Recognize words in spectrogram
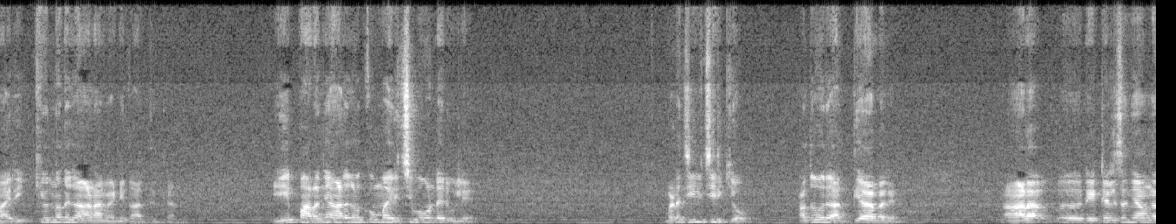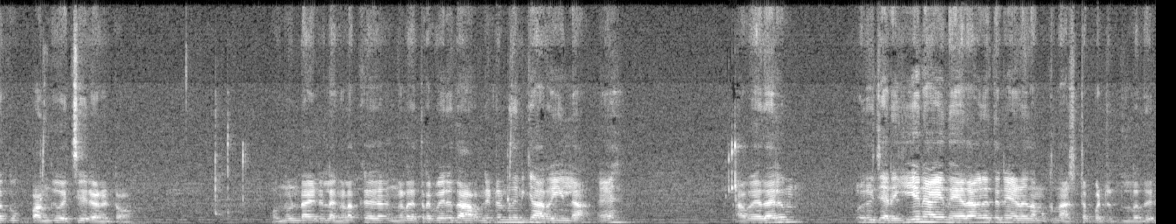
മരിക്കുന്നത് കാണാൻ വേണ്ടി കാത്തിരിക്കുകയാണ്. ഈ പറഞ്ഞ ആളുകൾക്കും മരിച്ചു പോകേണ്ടി വരില്ലേ ഇവിടെ ജീവിച്ചിരിക്കുമോ അതും ഒരു അധ്യാപകൻ. ആളെ ഡീറ്റെയിൽസ് ഞാൻ നിങ്ങൾക്ക് പങ്കുവെച്ച് തരാണ് കേട്ടോ. ഒന്നും ഉണ്ടായിട്ടില്ല. നിങ്ങളൊക്കെ നിങ്ങൾ എത്ര പേര് ഇത് അറിഞ്ഞിട്ടുണ്ടെന്ന് എനിക്ക് അറിയില്ല ഏ? അപ്പോൾ ഏതായാലും ഒരു ജനകീയനായ നേതാവിനെ തന്നെയാണ് നമുക്ക് നഷ്ടപ്പെട്ടിട്ടുള്ളത്.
